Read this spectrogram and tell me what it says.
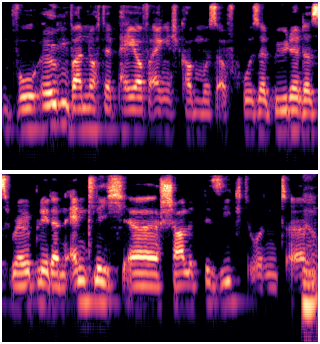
wo irgendwann noch der Payoff eigentlich kommen muss auf großer Bühne, dass Ripley dann endlich äh, Charlotte besiegt und ähm, ja.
